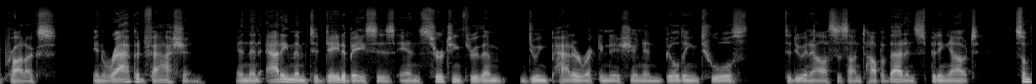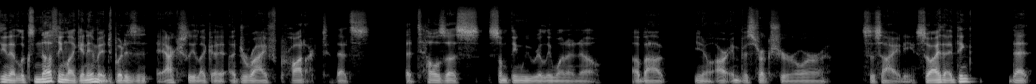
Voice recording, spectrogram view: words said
products in rapid fashion and then adding them to databases and searching through them doing pattern recognition and building tools to do analysis on top of that and spitting out something that looks nothing like an image but is actually like a, a derived product that's that tells us something we really want to know about you know our infrastructure or society. So I, I think that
